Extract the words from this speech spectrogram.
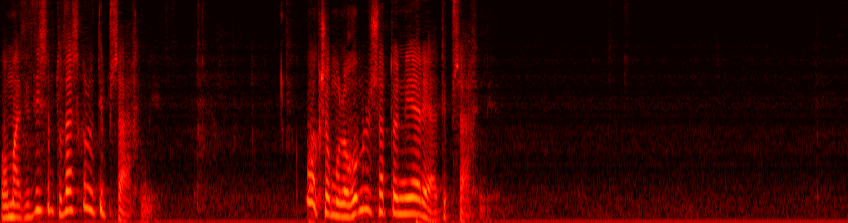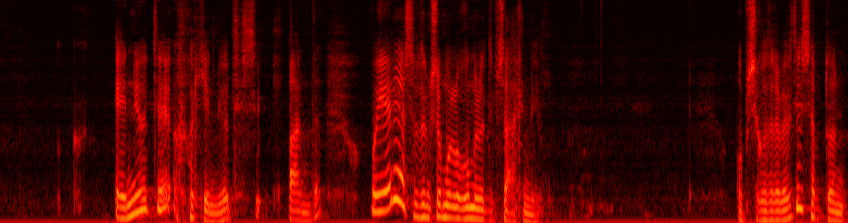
Ο μαθητής από το δάσκαλο τι ψάχνει; Ο εξομολογούμενος από τον ιερέα τι ψάχνει; Ενίοτε, όχι ενίοτε, πάντα, ο ιερέας από τον εξομολογούμενο τι ψάχνει; Ο ψυχοθεραπευτής από τον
